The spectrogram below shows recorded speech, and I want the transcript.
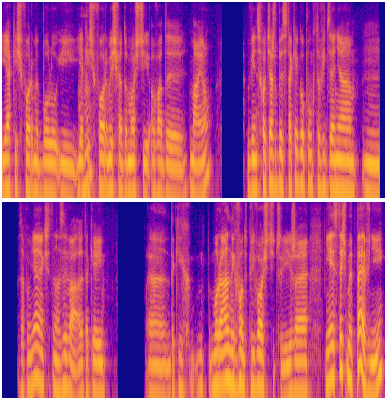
jakieś formy bólu i mhm. jakieś formy świadomości owady mają. Więc chociażby z takiego punktu widzenia, zapomniałem jak się to nazywa, ale takiej takich moralnych wątpliwości, czyli że nie jesteśmy pewni,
